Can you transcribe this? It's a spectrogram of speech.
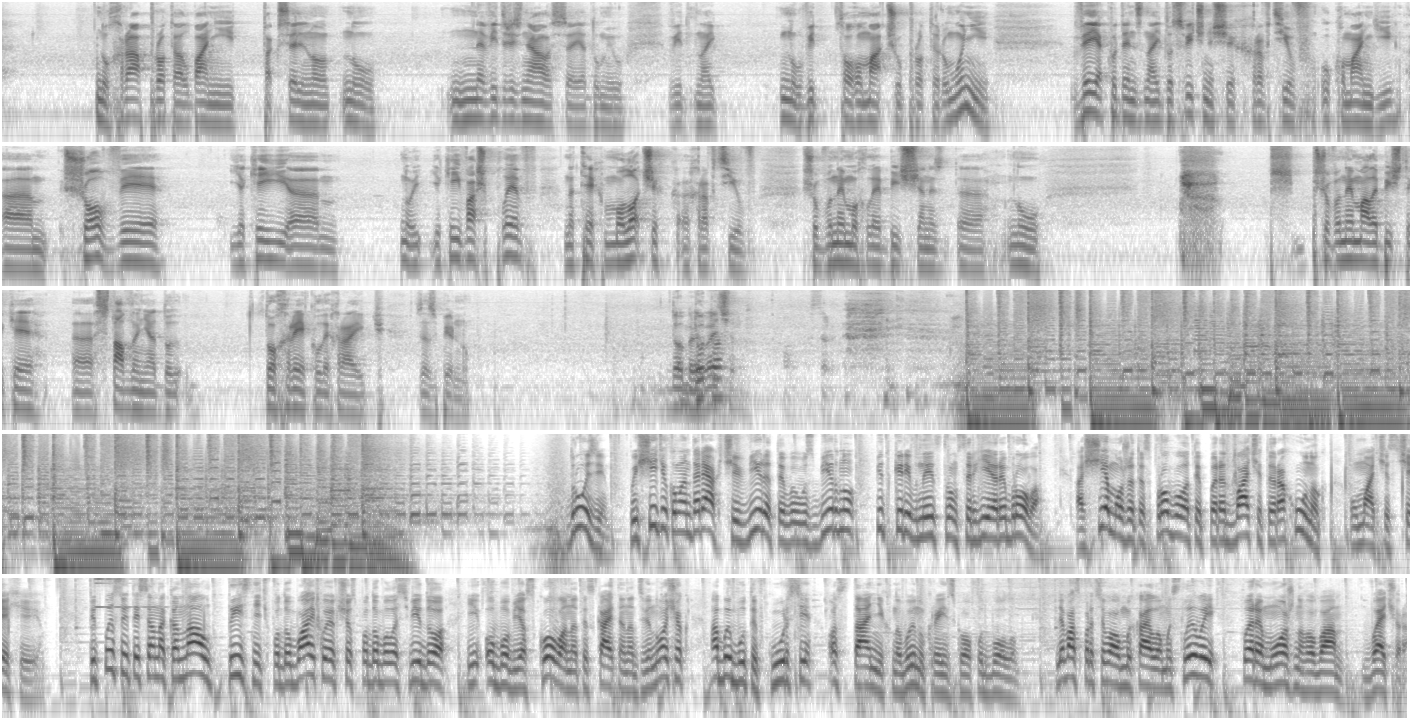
ну, гра проти Албанії так сильно ну, не відрізнялася, я думаю, від, най, ну, від того матчу проти Румунії. Ви як один з найдосвідченіших гравців у команді, ем, що ви, який, ем, ну, який ваш вплив на тих молодших е, гравців, щоб вони могли більше не е, ну, щоб вони мали більш таке е, ставлення до, до гри, коли грають за збірну? Добрий вечір. Друзі, пишіть у коментарях, чи вірите ви у збірну під керівництвом Сергія Реброва. А ще можете спробувати передбачити рахунок у матчі з Чехією. Підписуйтеся на канал, тисніть вподобайку, якщо сподобалось відео, і обов'язково натискайте на дзвіночок, аби бути в курсі останніх новин українського футболу. Для вас працював Михайло Мисливий. Переможного вам вечора!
